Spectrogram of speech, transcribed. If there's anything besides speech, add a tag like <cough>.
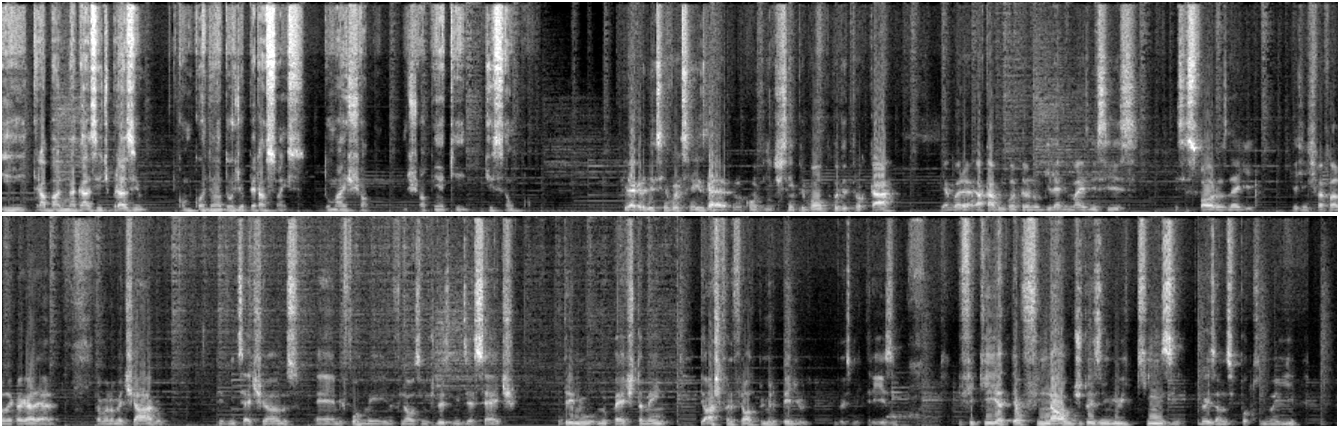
e trabalho na Gazette Brasil como coordenador de operações do Mais Shopping, um shopping aqui de São Paulo. Queria agradecer a vocês, galera, pelo convite. Sempre bom poder trocar. E agora acabo encontrando o Guilherme mais nesses, nesses fóruns, né, Gui? Que a gente vai falando com a galera. Então, meu nome é Thiago, tenho 27 anos, é, me formei no finalzinho de 2017. Entrei no, no PET também, eu acho que foi no final do primeiro período em 2013 e fiquei até o final de 2015, dois anos e pouquinho aí.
